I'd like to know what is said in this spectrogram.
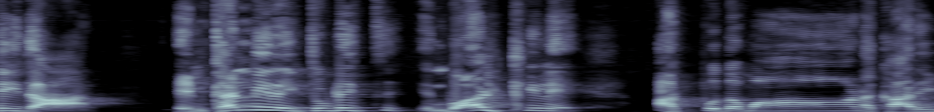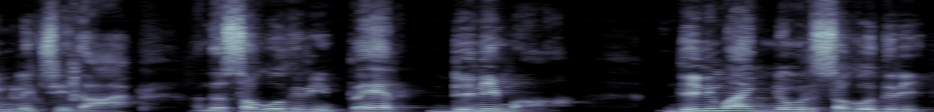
செய்தார். என் கண்ணீரை துடைத்து என் வாழ்க்கையிலே அற்புதமான காரியங்களை செய்தார். அந்த சகோதரியின் பெயர் டினிமா. தினிமாங்கிற என்ற ஒரு சகோதரி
